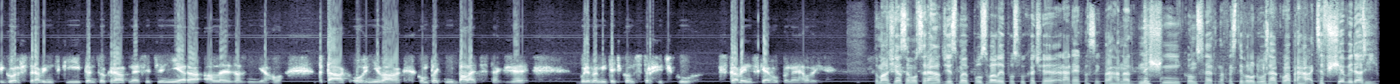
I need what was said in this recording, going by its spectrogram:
Igor Stravinský, tentokrát ne Siciliara, ale zazní jeho pták, ohnivák, kompletní balet, takže budeme mít teď trošičku stravinského plné hlavy. Tomáš, já jsem moc rád, že jsme pozvali posluchače Rádia Klasik Praha na dnešní koncert na festivalu Dvořáková Praha. Ať se vše vydaří.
